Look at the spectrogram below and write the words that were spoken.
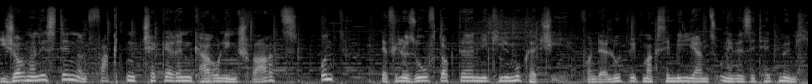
die Journalistin und Faktencheckerin Caroline Schwarz und der Philosoph Dr. Nikhil Mukherjee von der Ludwig-Maximilians-Universität München.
